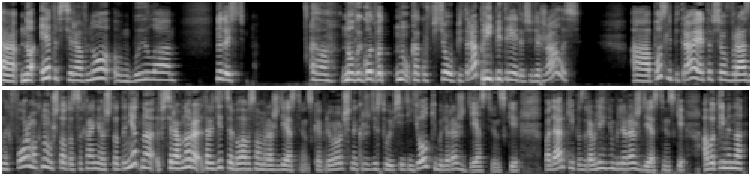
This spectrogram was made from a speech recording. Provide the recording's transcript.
э, но это все равно было, ну, то есть Новый год, вот, ну, как у все у Петра, при Петре это все держалось, а после Петра это все в разных формах, ну, что-то сохранилось, что-то нет, но все равно ра- традиция была в основном рождественская, приуроченная к Рождеству, и все эти елки были рождественские, подарки и поздравления были рождественские. А вот именно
